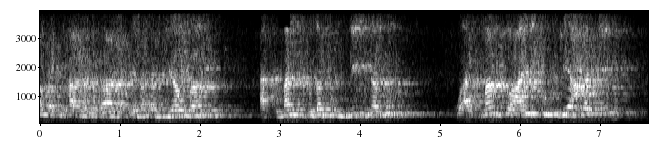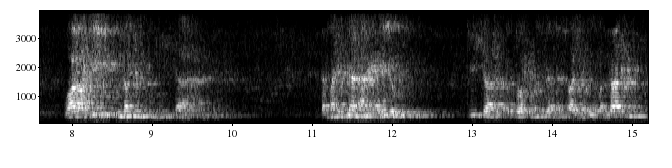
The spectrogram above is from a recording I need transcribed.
الله سبحانه وتعالى كما اليوم أكملت لكم دينكم وأكملت عليكم نعمتي ورضيت لكم الإسلام كما إذا أنا أعيش كيشا أتوقع نفسي أن أفاجئ الوكالي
